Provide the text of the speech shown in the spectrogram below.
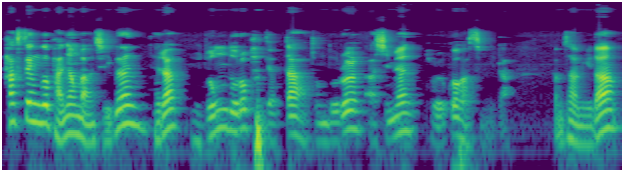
학생부 반영 방식은 대략 이 정도로 바뀌었다 정도를 아시면 좋을 것 같습니다. 감사합니다.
